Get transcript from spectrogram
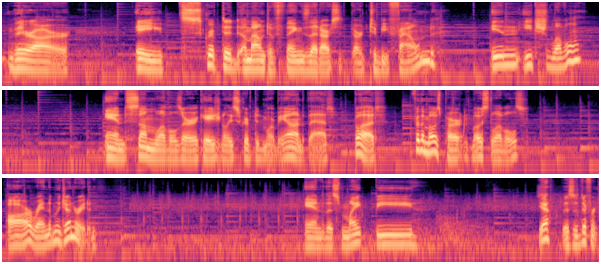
there are a scripted amount of things that are are to be found in each level and some levels are occasionally scripted more beyond that but for the most part most levels are randomly generated and this might be yeah this is different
